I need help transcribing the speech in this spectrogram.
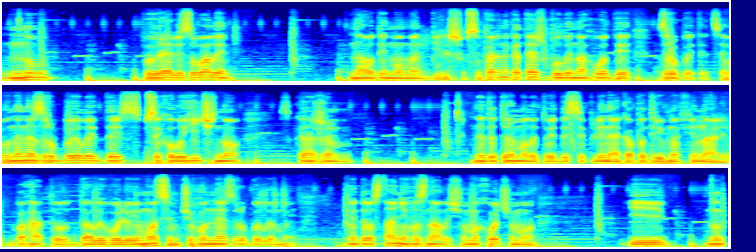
Ну, реалізували на один момент більше. В суперника теж були нагоди зробити це. Вони не зробили десь психологічно, скажімо, не дотримали тої дисципліни, яка потрібна в фіналі. Багато дали волю емоціям, чого не зробили ми. Ми до останнього знали, що ми хочемо, і ну,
